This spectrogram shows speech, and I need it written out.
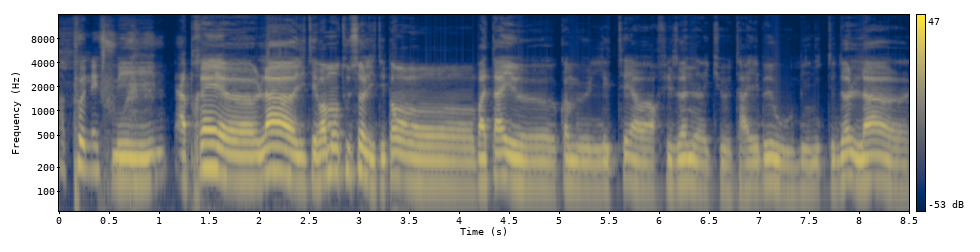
Un poney fou. Mais après, euh, là, il était vraiment tout seul. Il n'était pas en bataille euh, comme il l'était à Orphison avec Tariebe ou Bénédicte Doll. Là,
